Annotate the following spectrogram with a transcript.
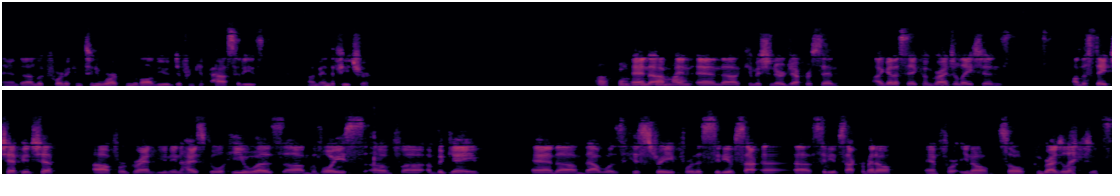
and uh, look forward to continue working with all of you in different capacities um, in the future. Oh, thank and, you so um, much. And, and uh, Commissioner Jefferson, I got to say congratulations on the state championship uh, for Grant Union High School. He was um, the voice of, uh, of the game, and um, that was history for the city of Sa- uh, city of Sacramento. And for you know, so congratulations.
